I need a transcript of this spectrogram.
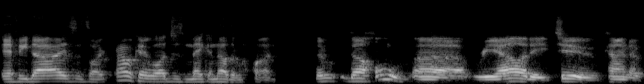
if he dies, it's like, okay, well, I'll just make another one. The the whole uh, reality too, kind of,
